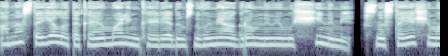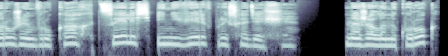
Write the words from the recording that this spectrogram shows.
Она стояла такая маленькая рядом с двумя огромными мужчинами, с настоящим оружием в руках, целясь и не веря в происходящее. Нажала на курок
